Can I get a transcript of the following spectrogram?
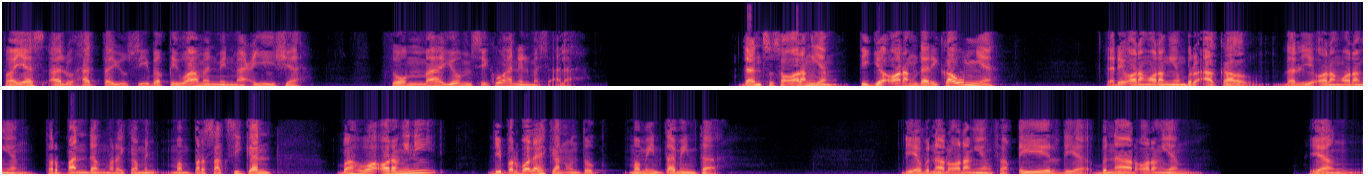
fayas'alu hatta yusiba qiwaman min ma'ishah thumma yumsiku anil mas'alah dan seseorang yang tiga orang dari kaumnya dari orang-orang yang berakal dari orang-orang yang terpandang mereka mempersaksikan bahwa orang ini diperbolehkan untuk meminta-minta. Dia benar orang yang fakir dia benar orang yang yang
